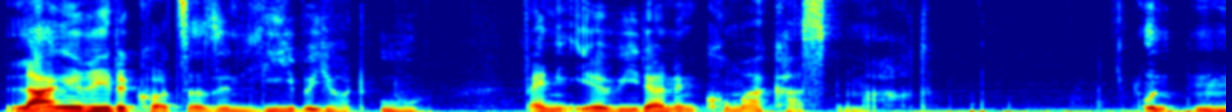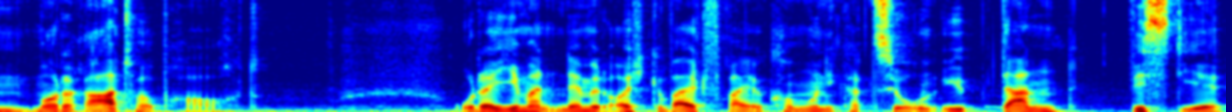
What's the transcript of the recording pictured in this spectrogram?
lange Rede, kurzer Sinn, liebe JU, wenn ihr wieder einen Kummerkasten macht und einen Moderator braucht oder jemanden, der mit euch gewaltfreie Kommunikation übt, dann wisst ihr,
